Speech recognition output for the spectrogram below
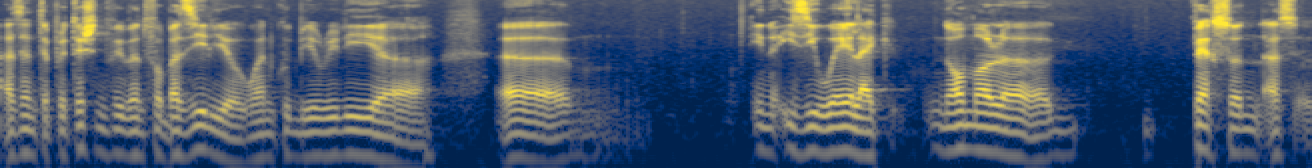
as interpretation even for Basilio. One could be really uh, uh, in an easy way, like normal uh, person as uh,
